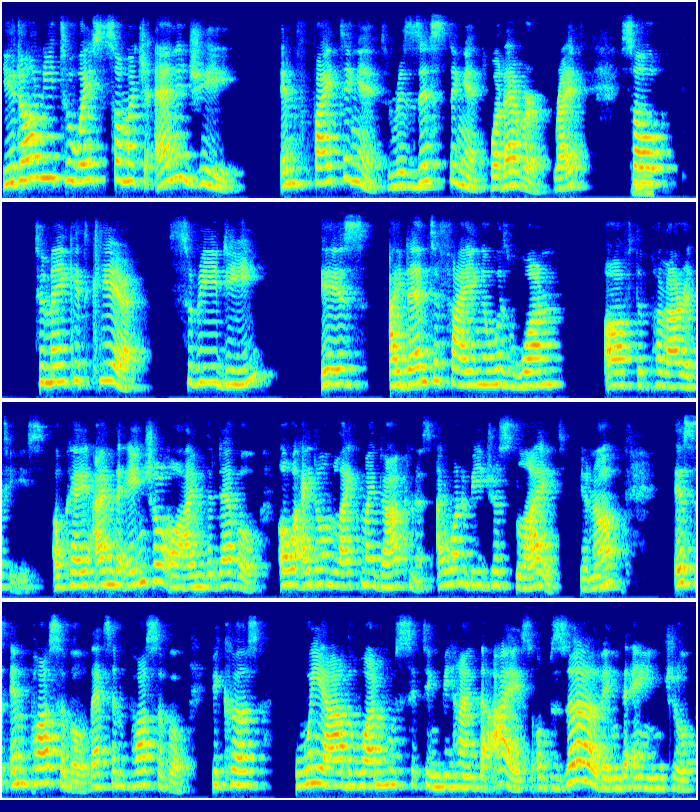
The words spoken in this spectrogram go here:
you don't need to waste so much energy in fighting it, resisting it, whatever, right? So to make it clear, 3D is identifying with one of the polarities. Okay, I'm the angel or I'm the devil. Oh, I don't like my darkness. I want to be just light, you know? It's impossible. That's impossible because we are the one who's sitting behind the eyes, observing the angel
